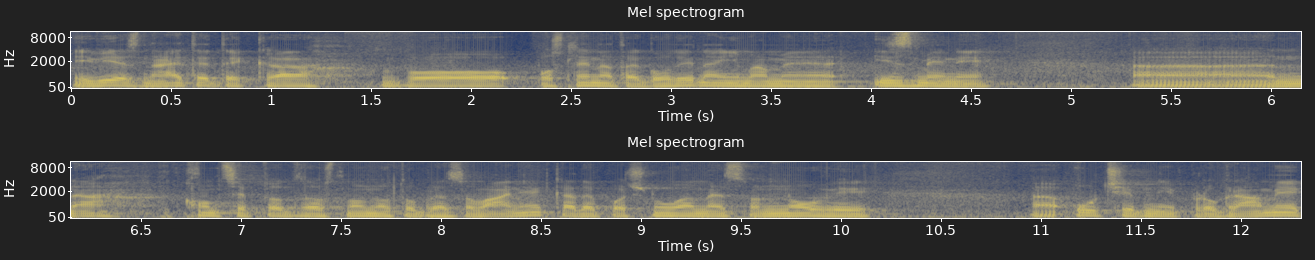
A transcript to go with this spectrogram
И вие знаете дека во последната година имаме измени а, на концептот за основното образование, каде почнуваме со нови а, учебни програми.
